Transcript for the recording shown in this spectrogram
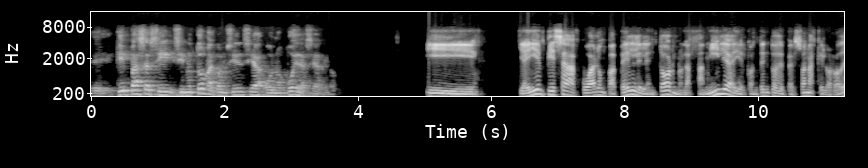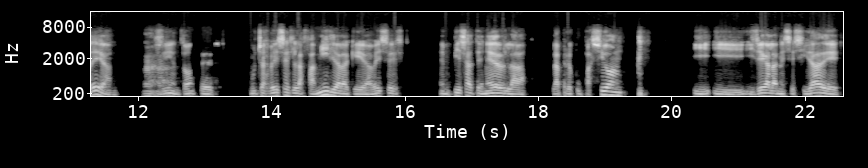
Eh, ¿Qué pasa si, si no toma conciencia o no puede hacerlo? Y, y, ahí empieza a jugar un papel el entorno, la familia y el contexto de personas que lo rodean. ¿sí? Entonces, muchas veces la familia la que a veces empieza a tener la, la preocupación y, llega la necesidad de,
